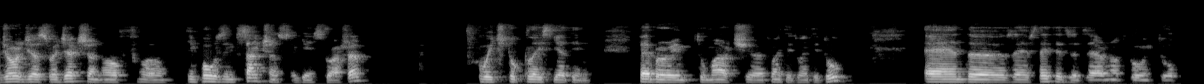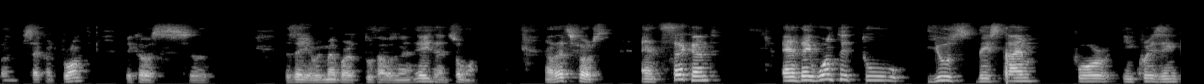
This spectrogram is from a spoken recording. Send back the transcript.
Georgia's rejection of uh, imposing sanctions against Russia, which took place yet in February to March uh, 2022. And uh, they have stated that they are not going to open second front because uh, they remember 2008 and so on. Now that's first. And second, and they wanted to use this time for increasing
